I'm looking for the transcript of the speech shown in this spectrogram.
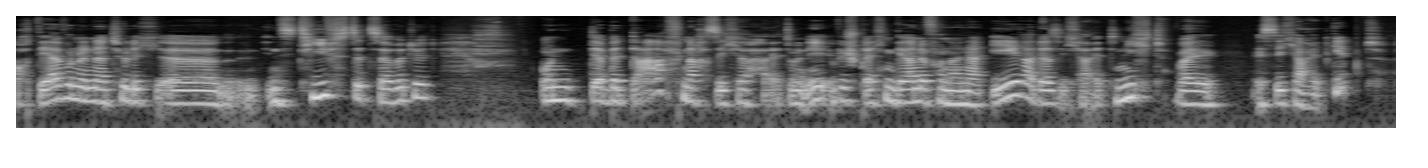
auch der wurde natürlich äh, ins Tiefste zerrüttelt. Und der Bedarf nach Sicherheit, und wir sprechen gerne von einer Ära der Sicherheit, nicht weil es Sicherheit gibt,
